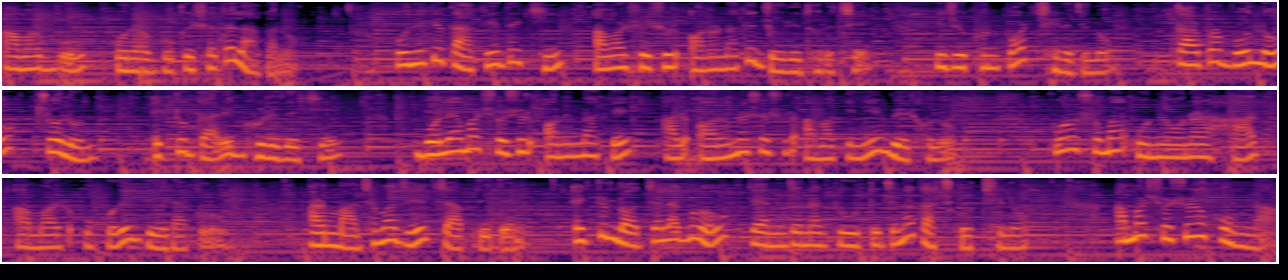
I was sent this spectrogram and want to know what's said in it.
আমার বুক ওনার বুকের সাথে লাগানো। ওদিকে তাকিয়ে দেখি আমার শ্বশুর অনন্যাকে জড়িয়ে ধরেছে। কিছুক্ষণ পর ছেড়ে দিল। তারপর বলল, চলুন, একটু গাড়ি ঘুরে দেখি। বলে আমার শ্বশুর অনন্যাকে আর অনন্যা শ্বশুর আমাকে নিয়ে বের হলো। পুরো সময় উনি ওনার হাত আমার উপরে দিয়ে রাখল আর মাঝে মাঝে চাপ দিতেন। একটু লজ্জা লাগল কেন যেন একটু উত্তেজনা কাজ করছিল। আমার শ্বশুরও কম না,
